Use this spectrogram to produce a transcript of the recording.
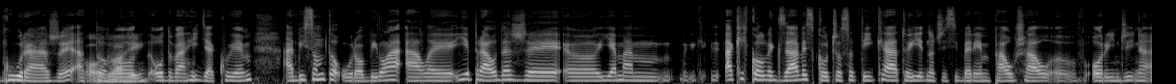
guráže a Odvahy. toho odvahy, ďakujem, aby som to urobila, ale je pravda, že uh, ja mám akýchkoľvek záväzkov, čo sa týka, to je jedno, či si beriem paušal uh, v Orange na,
